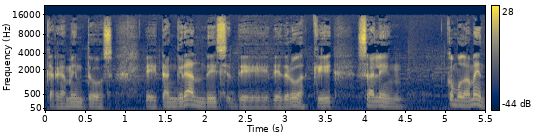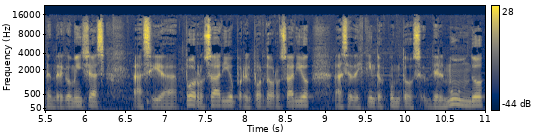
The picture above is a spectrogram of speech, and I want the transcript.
cargamentos tan grandes de, de drogas que salen cómodamente, entre comillas, hacia por Rosario, por el puerto de Rosario, hacia distintos puntos del mundo.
